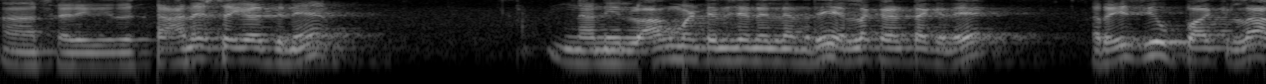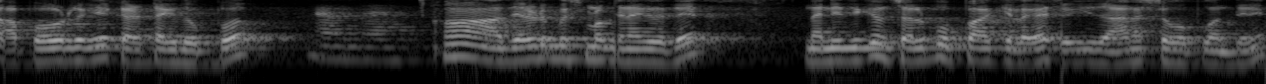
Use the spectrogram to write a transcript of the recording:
ಹಾಂ ಸರಿ ಆನೆಸ್ಟಾಗಿ ಹೇಳ್ತೀನಿ. ನಾನು ಈ ಲಾಗ್ ಮಾಡಿ ಟೆನ್ಷನ್ ಇಲ್ಲ ಅಂದರೆ ಎಲ್ಲ ಕರೆಕ್ಟಾಗಿದೆ ರೈಸ್ಗೆ ಉಪ್ಪು ಹಾಕಿಲ್ಲ ಆ ಪೌಡ್ರಿಗೆ ಕರೆಕ್ಟಾಗಿದೆ ಉಪ್ಪು. ಹಾಂ ಅದೆರಡು ಮಿಕ್ಸ್ ಮಾಡಿ ಚೆನ್ನಾಗಿರುತ್ತೆ ನಾನು ಇದಕ್ಕೆ ಒಂದು ಸ್ವಲ್ಪ ಉಪ್ಪು ಹಾಕಿಲ್ಲ. ಇದು ಆನೆಸ್ಟಾಗಿ ಒಪ್ಕೊತೀನಿ.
